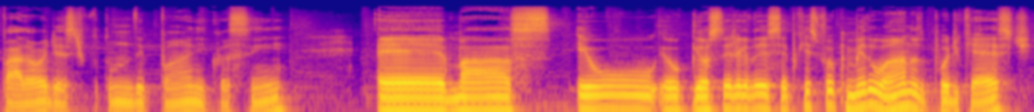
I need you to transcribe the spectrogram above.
paródias, tipo Todo Mundo de Pânico, assim. É, mas eu, eu gostaria de agradecer porque esse foi o primeiro ano do podcast.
